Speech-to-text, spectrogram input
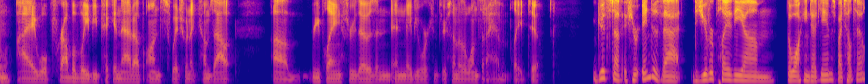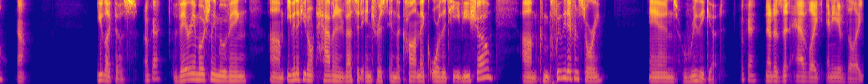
Mhm. I will probably be picking that up on Switch when it comes out, um, replaying through those and and maybe working through some of the ones that I haven't played too. Good stuff. If you're into that, did you ever play the um the Walking Dead games by Telltale? No. You like those. Okay. Very emotionally moving. Um, even if you don't have an invested interest in the comic or the TV show, um, completely different story and really good. Okay. Now, does it have like any of the like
